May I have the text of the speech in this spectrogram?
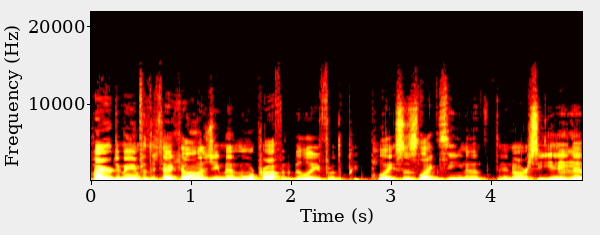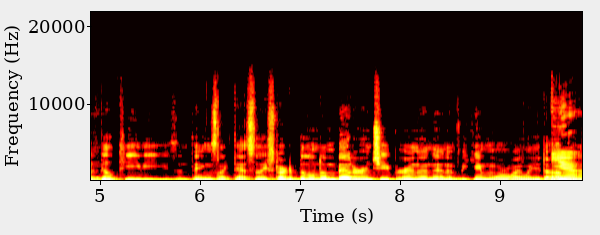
higher demand for the technology meant more profitability for the p- places like Zenith and RCA Mm-hmm. that built TVs and things like that. So they started building them better and cheaper, and then, then it became more widely adopted. Yeah.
